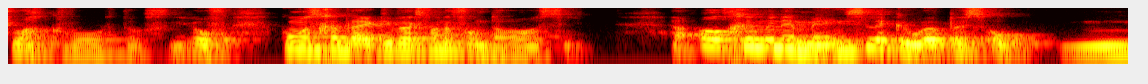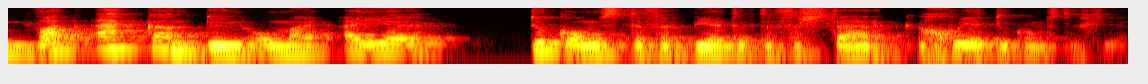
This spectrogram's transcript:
vlak wortels nie of kom ons gebruik die woord van 'n fondasie. 'n algemene menslike hoop is op wat ek kan doen om my eie toekoms te verbeter, te versterk, 'n goeie toekoms te gee.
